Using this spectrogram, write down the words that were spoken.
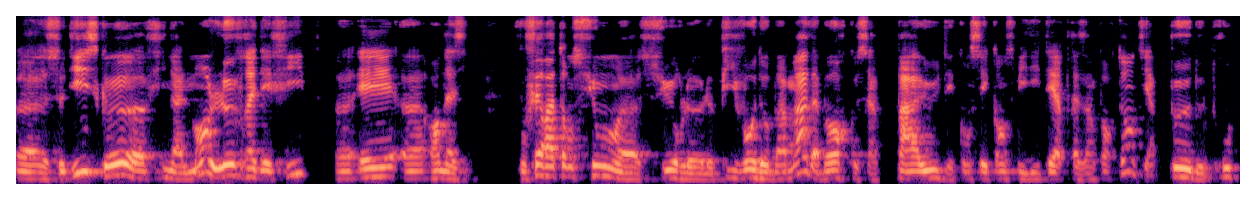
se disent que finalement, le vrai défi est en Asie faut faire attention euh, sur le, pivot d'Obama, d'abord que ça n'a pas eu des conséquences militaires très importantes. Il y a peu de troupes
